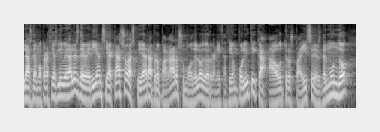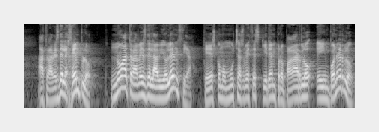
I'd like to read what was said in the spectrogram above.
Las democracias liberales deberían, si acaso, aspirar a propagar su modelo de organización política a otros países del mundo a través del ejemplo, no a través de la violencia, que es como muchas veces quieren propagarlo e imponerlo,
